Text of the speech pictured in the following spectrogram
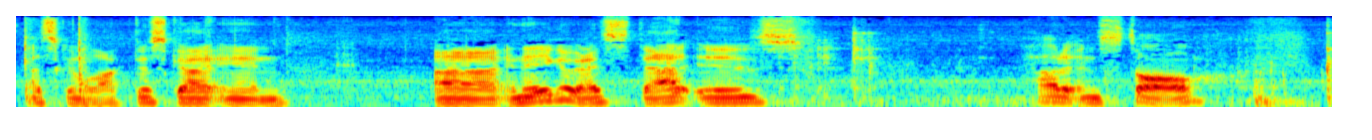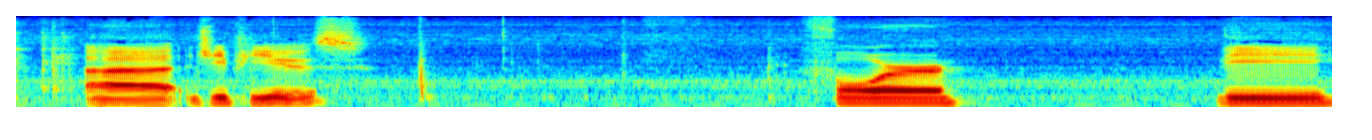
that's gonna lock this guy in. Uh, and there you go, guys. That is how to install uh, GPUs for the,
